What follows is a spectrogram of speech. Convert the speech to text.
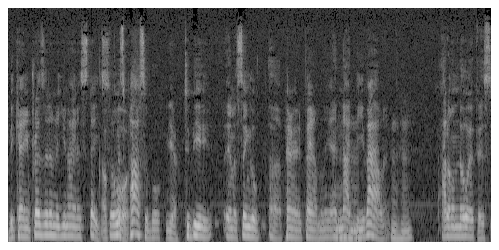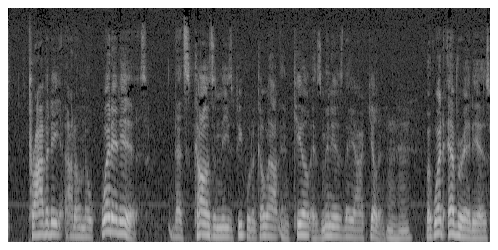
became president of the United States. Of so course. it's possible Yeah. to be in a single uh, parent family and not be violent. Mm-hmm. I don't know if it's poverty. I don't know what it is that's causing these people to go out and kill as many as they are killing. Mm-hmm. But whatever it is,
